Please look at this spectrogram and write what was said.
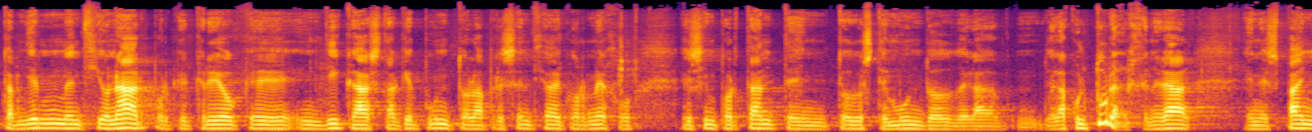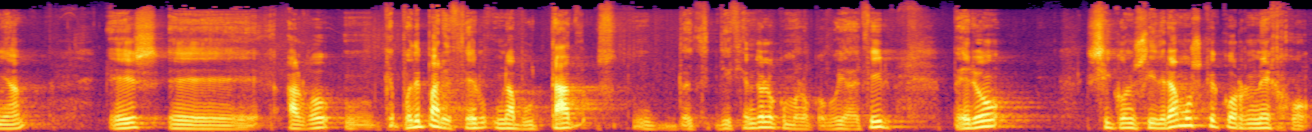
también mencionar, porque creo que indica hasta qué punto la presencia de Cornejo es importante en todo este mundo de la, cultura en general en España, es eh, algo que puede parecer una butad, diciéndolo como lo que voy a decir, pero si consideramos que Cornejo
